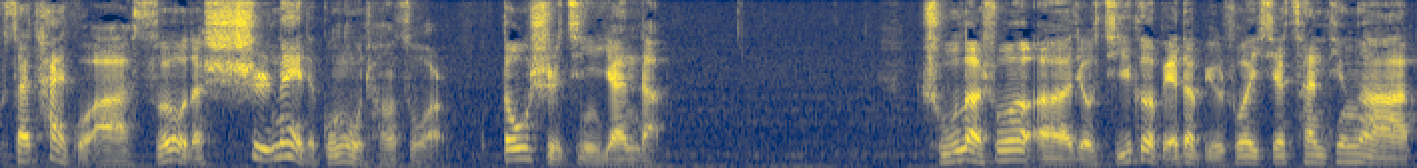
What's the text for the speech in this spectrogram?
在泰国啊，所有的室内的公共场所都是禁烟的，除了说呃有极个别的，比如说一些餐厅啊、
